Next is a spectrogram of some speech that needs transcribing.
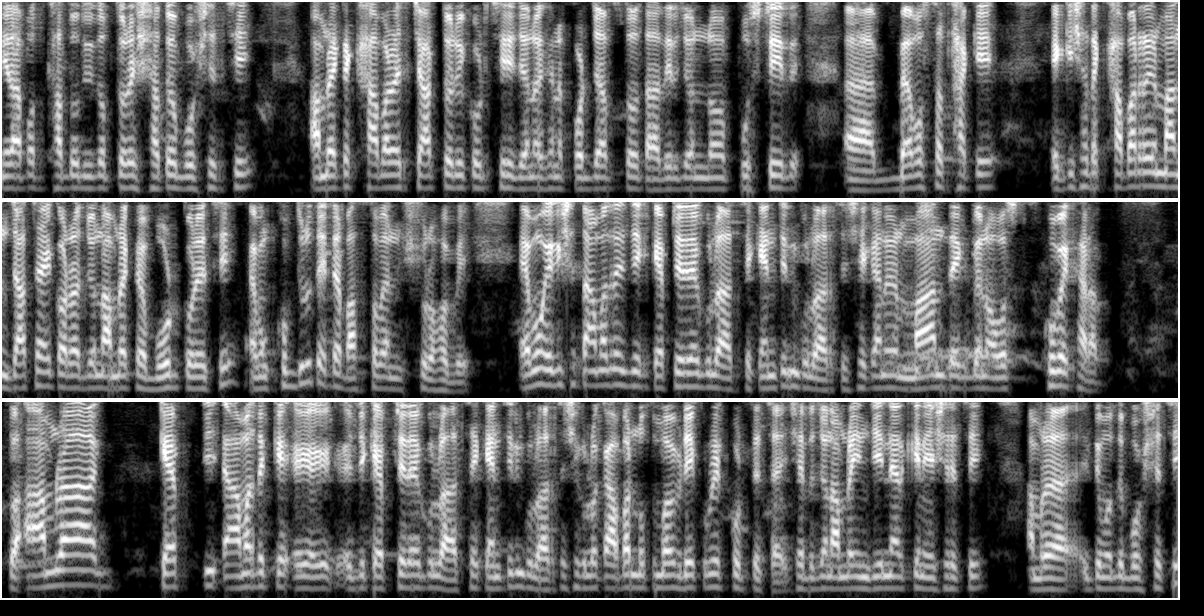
নিরাপদ খাদ্য অধিদপ্তরের সাথেও বসেছি। আমরা একটা খাবারের চার্ট তৈরি করছি যেন এখানে পর্যাপ্ত তাদের জন্য পুষ্টির ব্যবস্থা থাকে। একই সাথে খাবারের মান যাচাই করার জন্য আমরা একটা বোর্ড করেছি এবং খুব দ্রুত এটা বাস্তবায়ন শুরু হবে। এবং একই সাথে আমাদের যে ক্যাফটেরিয়াগুলো আছে ক্যান্টিনগুলো আছে, সেখানের মান দেখবেন অবস্থা খুবই খারাপ। তো আমরা ক্যাপটি আমাদের যে ক্যাফটেরিয়াগুলো আছে ক্যান্টিনগুলো আছে, সেগুলোকে আবার নতুনভাবে ডেকোরেট করতে চাই। সেটার জন্য আমরা ইঞ্জিনিয়ারকে নিয়ে এসেছি, আমরা ইতিমধ্যে বসেছি।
